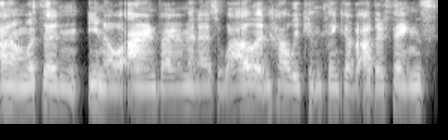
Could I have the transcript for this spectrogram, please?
um, within, you know, our environment as well, and how we can think of other things,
